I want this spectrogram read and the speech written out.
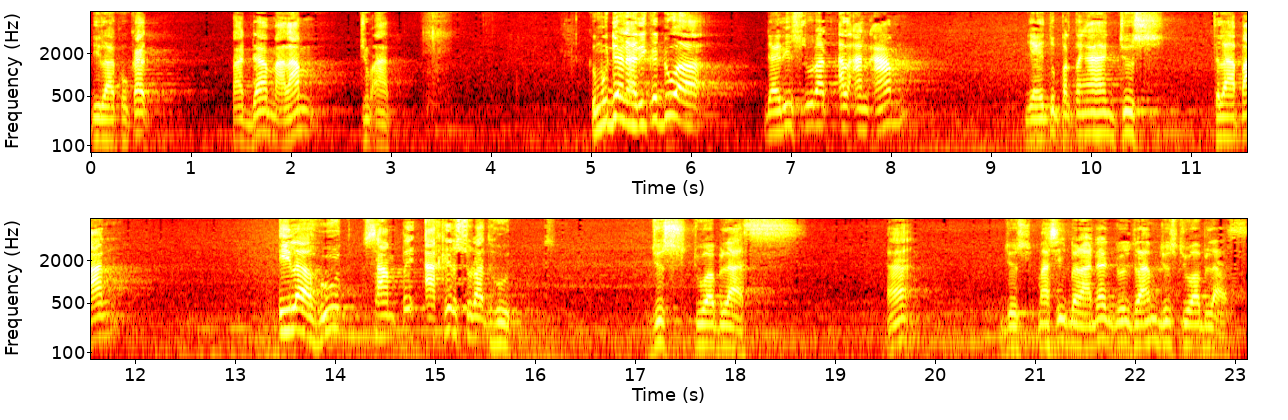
Dilakukan pada malam Jumat. Kemudian hari kedua dari surat Al-An'am yaitu pertengahan juz 8 ila Hud sampai akhir surat Hud. Juz 12. Hah? Juz masih berada di dalam juz 12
